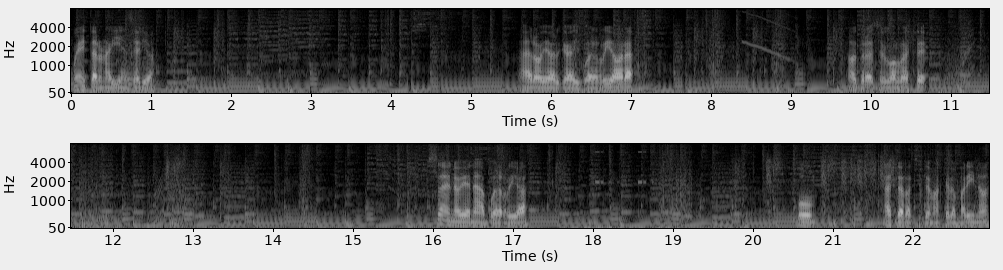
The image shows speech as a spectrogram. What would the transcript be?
Voy a necesitar una guía, en serio. Ahora voy a ver qué hay por arriba ahora. Otra vez el gordo este. No había nada por arriba. Boom. Ah, este resiste más que los marinos.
